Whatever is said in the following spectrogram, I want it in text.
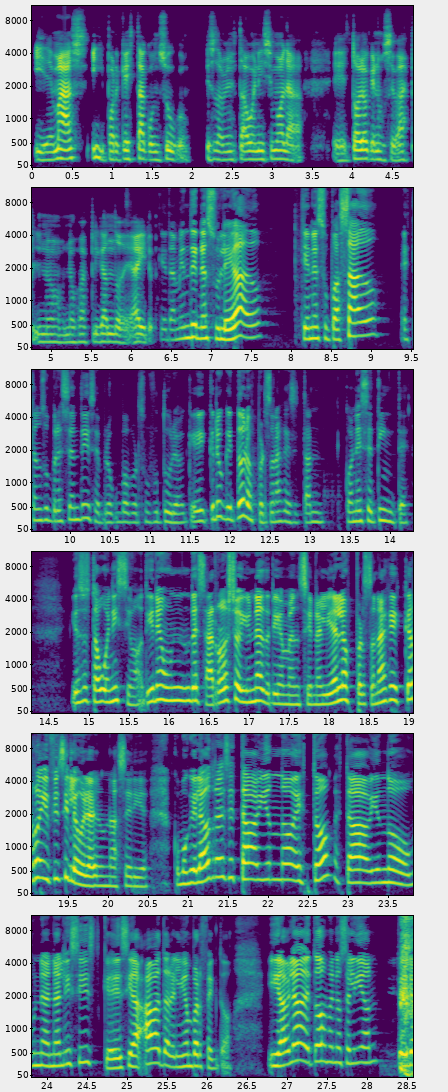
y demás, y por qué está con Zuko. Eso también está buenísimo, la, eh, todo lo que nos, se va, nos, nos va explicando de Airo. Que también tiene su legado, tiene su pasado, está en su presente y se preocupa por su futuro. Que creo que todos los personajes están con ese tinte. Y eso está buenísimo. Tiene un desarrollo y una tridimensionalidad en los personajes que es re difícil lograr en una serie. Como que la otra vez estaba viendo esto, estaba viendo un análisis que decía Avatar, el guion perfecto. Y hablaba de todos menos el guion. pero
